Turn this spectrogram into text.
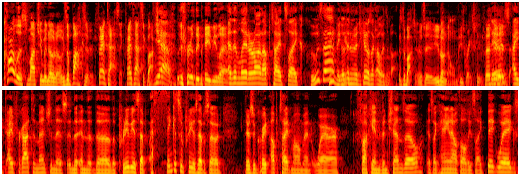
Carlos Machimoto. He's a boxer. Fantastic, fantastic boxer. Yeah. It really made me laugh. And then later on, Updyke's like, "Who is that?" And, he goes, and Vincenzo's like, "Oh, it's a boxer. it's a boxer. It's a, you don't know him. He's great. There's I, I forgot to mention this in the in the the, the previous ep- I think it's a previous episode. There's a great Updyke moment where fucking Vincenzo is like hanging out with all these like big wigs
